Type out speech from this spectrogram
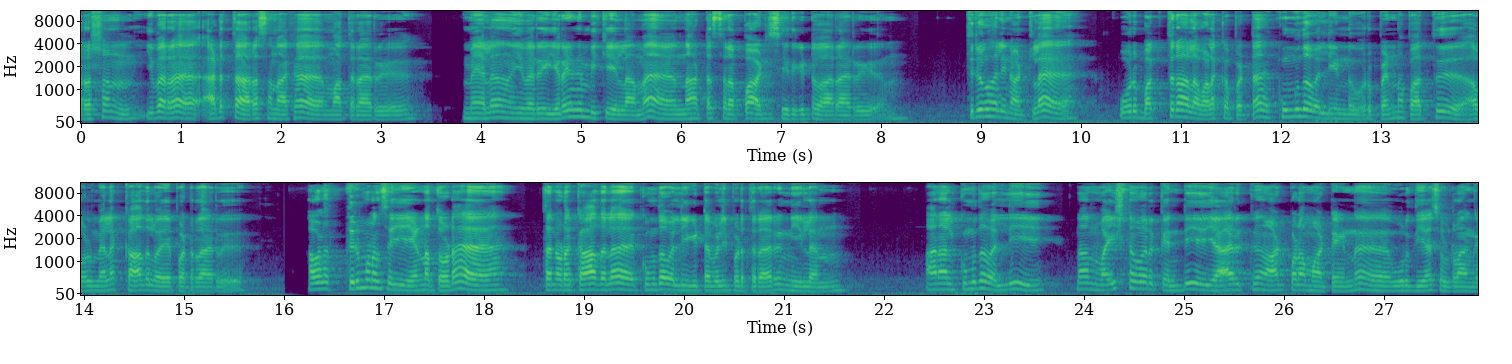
அரசன் இவரை அடுத்த அரசனாக மாற்றுறாரு மேலும் இவர் இறை நம்பிக்கை இல்லாமல் நாட்டை சிறப்பாக ஆட்சி செய்துக்கிட்டு வராரு. திருவாலி நாட்டில் ஒரு பக்தரால் வளர்க்கப்பட்ட குமுதவல்லின்னு ஒரு பெண்ணை பார்த்து அவள் மேலே காதல் வயப்படுறாரு. அவளை திருமணம் செய்ய எண்ணத்தோட தன்னோட காதலை குமுதவல்லி கிட்ட வெளிப்படுத்துகிறாரு நீலன். ஆனால் குமுதவல்லி நான் வைஷ்ணவருக்கன்றி யாருக்கும் ஆட்பட மாட்டேன்னு உறுதியாக சொல்கிறாங்க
